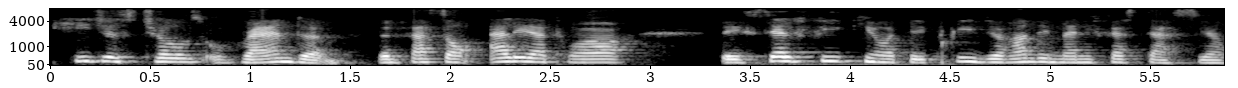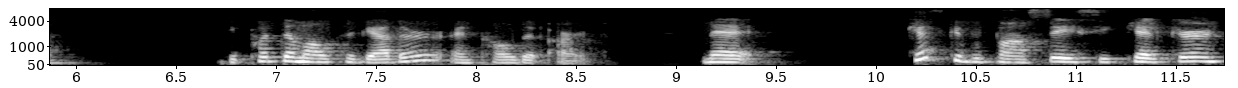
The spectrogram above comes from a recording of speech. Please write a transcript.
He just chose random, d'une façon aléatoire, des selfies qui ont été pris durant des manifestations. He put them all together and called it art. Mais Qu'est-ce que vous pensez si quelqu'un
